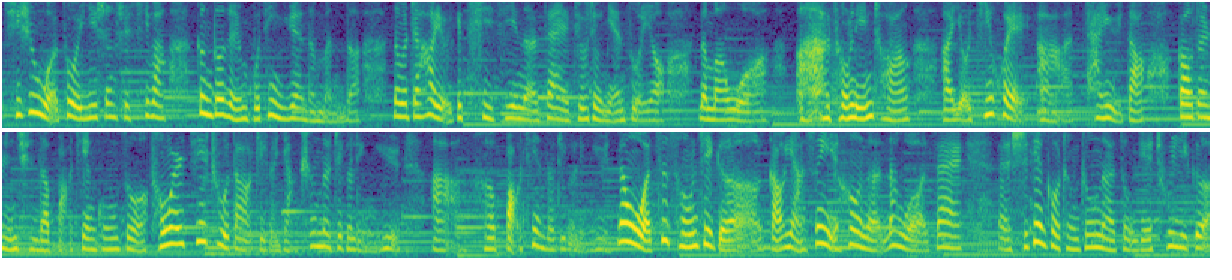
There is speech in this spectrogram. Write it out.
其实我作为医生是希望更多的人不进医院的门的。那么正好有一个契机呢，在九九年左右，那么我啊从临床啊有机会啊参与到高端人群的保健工作，从而接触到这个养生的这个领域啊和保健的这个领域。那我自从这个搞养生以后呢，那我在呃实践过程中呢总结出一个。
